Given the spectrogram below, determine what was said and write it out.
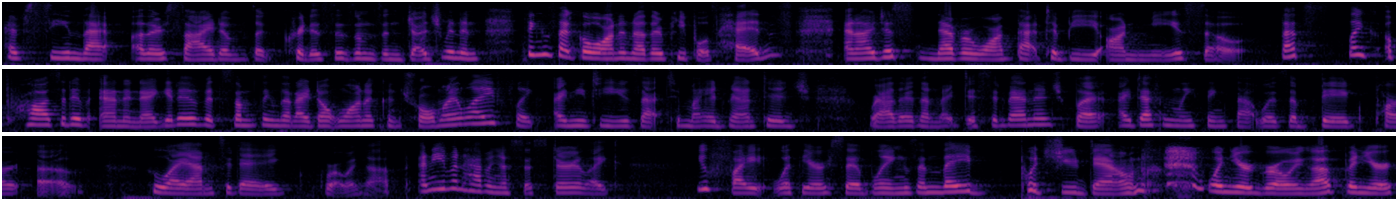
I've seen that other side of the criticisms and judgment and things that go on in other people's heads and I just never want that to be on me so that's like a positive and a negative. It's something that I don't want to control my life. Like I need to use that to my advantage rather than my disadvantage. But I definitely think that was a big part of who I am today growing up. And even having a sister, like, you fight with your siblings and they put you down when you're growing up and you're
